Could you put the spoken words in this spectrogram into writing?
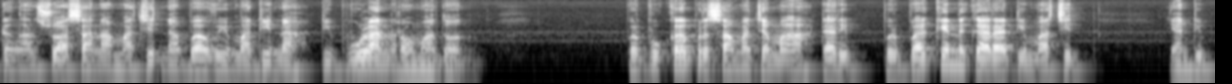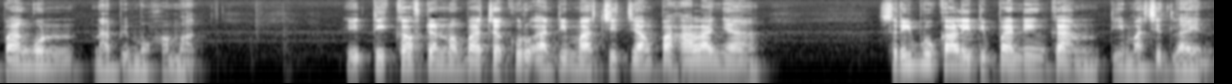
dengan suasana Masjid Nabawi Madinah di bulan Ramadan. Berbuka bersama jemaah dari berbagai negara di masjid yang dibangun Nabi Muhammad. Iktikaf dan membaca Quran di masjid yang pahalanya seribu kali dibandingkan di masjid lain.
